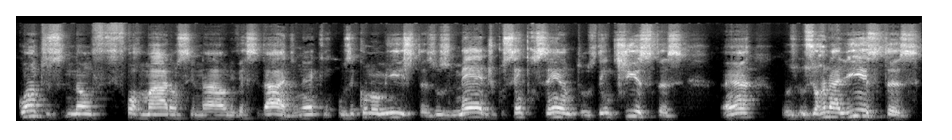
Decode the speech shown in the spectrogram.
quantos não formaram-se na universidade, né, os economistas, os médicos 100%, os dentistas, né, os, os jornalistas,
